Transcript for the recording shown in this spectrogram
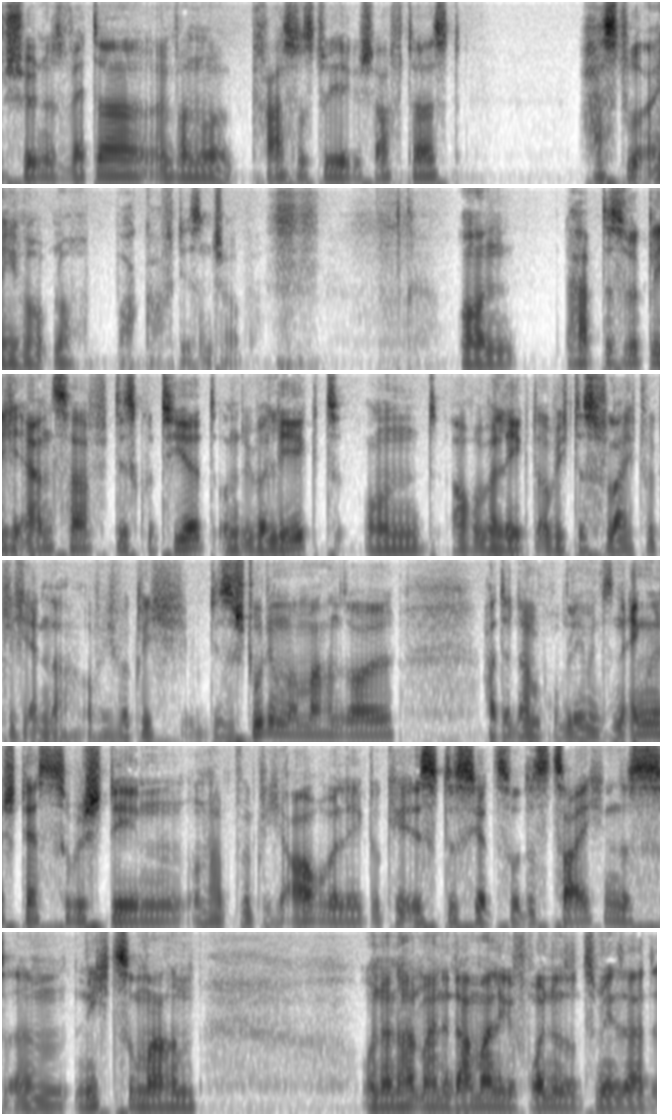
schönes Wetter, einfach nur krass, was du hier geschafft hast hast du eigentlich überhaupt noch Bock auf diesen Job? Und habe das wirklich ernsthaft diskutiert und überlegt und auch überlegt, ob ich das vielleicht wirklich ändere, ob ich wirklich dieses Studium noch machen soll. Hatte dann Probleme, diesen Englischtest zu bestehen und habe wirklich auch überlegt, okay, ist das jetzt so das Zeichen, das ähm, nicht zu machen? Und dann hat meine damalige Freundin so zu mir gesagt,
